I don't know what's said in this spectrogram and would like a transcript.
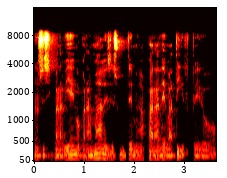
No sé si para bien o para mal, ese es un tema para debatir, pero,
